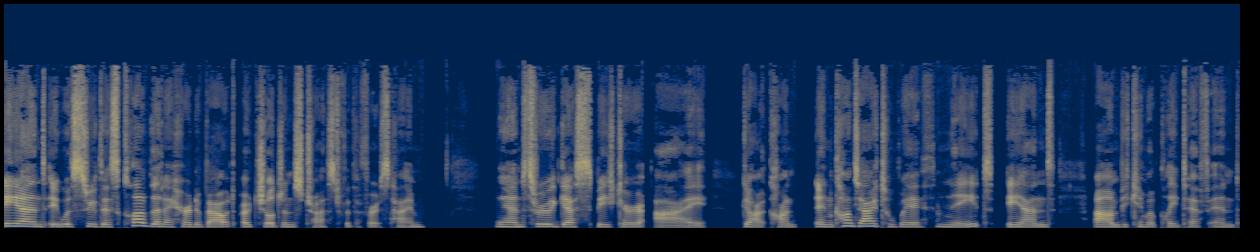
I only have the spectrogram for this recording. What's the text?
And it was through this club that I heard about our Children's Trust for the first time. And through a guest speaker, I got con- in contact with Nate and um, became a plaintiff. And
